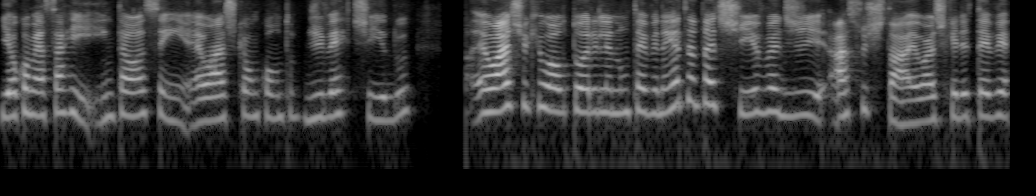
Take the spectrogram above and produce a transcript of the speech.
E eu começo a rir. Então, assim, eu acho que é um conto divertido. Eu acho que o autor ele não teve nem a tentativa de assustar. Eu acho que ele teve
